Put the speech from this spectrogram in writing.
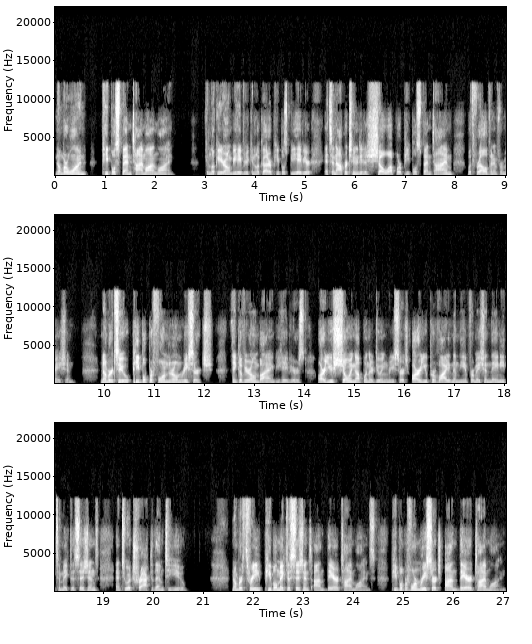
Number one, people spend time online. You can look at your own behavior, you can look at other people's behavior. It's an opportunity to show up where people spend time with relevant information. Number two, people perform their own research. Think of your own buying behaviors. Are you showing up when they're doing research? Are you providing them the information they need to make decisions and to attract them to you? Number three, people make decisions on their timelines. People perform research on their timeline.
